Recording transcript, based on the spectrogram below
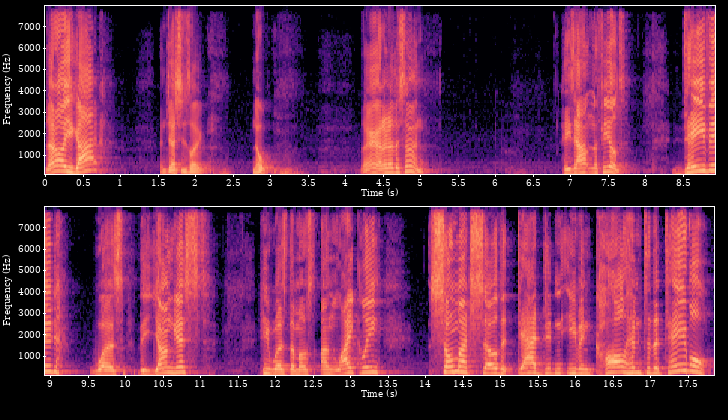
that all you got? And Jesse's like, Nope. I got another son. He's out in the fields. David was the youngest, he was the most unlikely, so much so that dad didn't even call him to the table.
